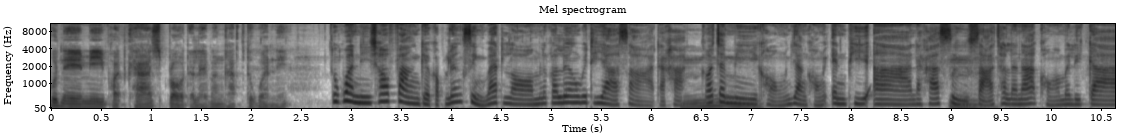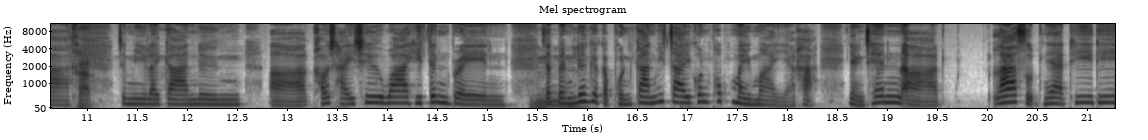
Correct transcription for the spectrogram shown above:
คุณเอมีพอดแคสต์โปรดอะไรบ้างครับ ทุกวันนี้ ทุกวันนี้ชอบฟังเกี่ยวกับเรื่องสิ่งแวดล้อม แล้วก็เรื่องวิทยาศาสตร์อะค่ะก็จะมีของอย่างของ NPR นะคะ สื่อสาธารณะของอเมริกาครับจะมีรายการหนึ่งอ่าเขาใช้ชื่อว่า Hidden Brain จะเป็นเรื่องเกี่ยวกับผลการวิจัยค้นพบใหม่ๆอะค่ะ อย่างเช่นอ่าล่าสุดเนี่ยที่ที่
